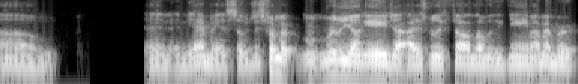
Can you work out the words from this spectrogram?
Um, and and yeah, man. So just from a really young age, I, I, just really fell in love with the game. I remember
